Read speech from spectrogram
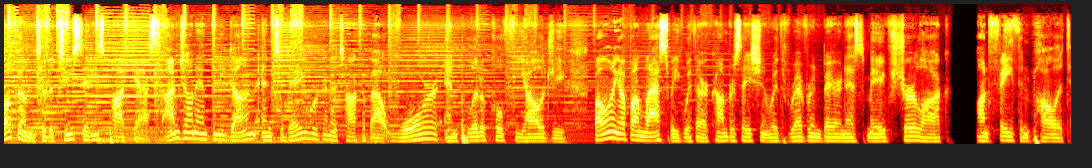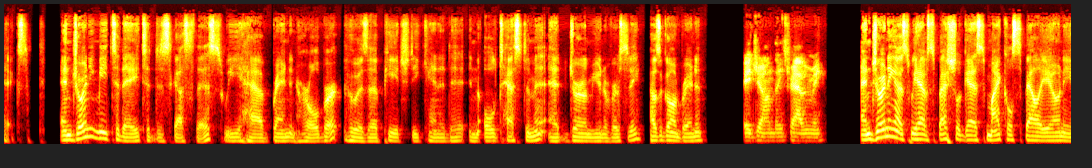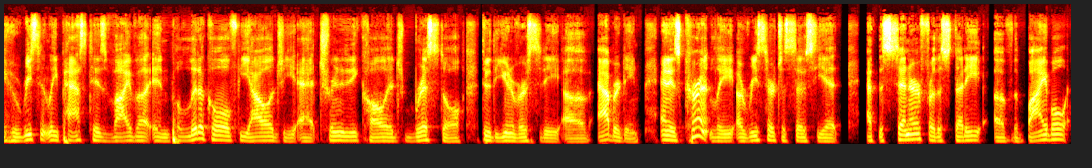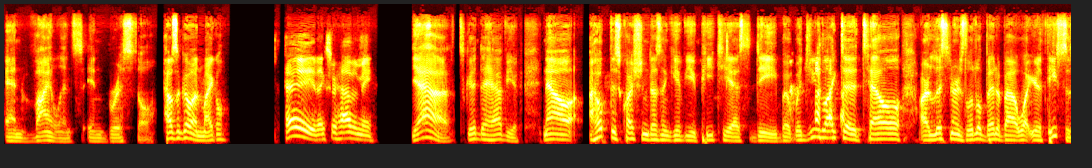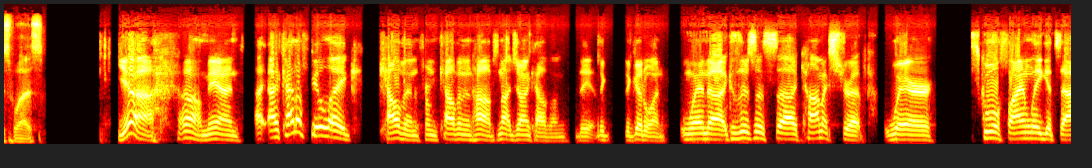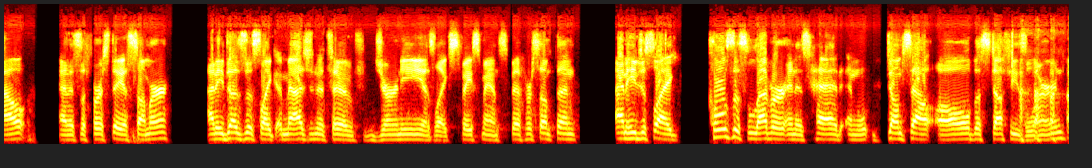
Welcome to the Two Cities Podcast. I'm John Anthony Dunne, and today we're going to talk about war and political theology. Following up on last week with our conversation with Reverend Baroness Maeve Sherlock on faith and politics. And joining me today to discuss this, we have Brandon Hurlbert, who is a PhD candidate in Old Testament at Durham University. How's it going, Brandon? Hey, John. Thanks for having me. And joining us, we have special guest Michael Spalione, who recently passed his Viva in political theology at Trinity College, Bristol, through the University of Aberdeen, and is currently a research associate at the Center for the Study of the Bible and Violence in Bristol. How's it going, Michael? Hey, thanks for having me. Yeah, it's good to have you. Now, I hope this question doesn't give you PTSD, but would you like to tell our listeners a little bit about what your thesis was? Yeah. Oh man, I, I kind of feel like Calvin from Calvin and Hobbes, not John Calvin, the the, the good one. When because uh, there's this uh, comic strip where school finally gets out and it's the first day of summer, and he does this like imaginative journey as like spaceman spiff or something, and he just like pulls this lever in his head and dumps out all the stuff he's learned.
